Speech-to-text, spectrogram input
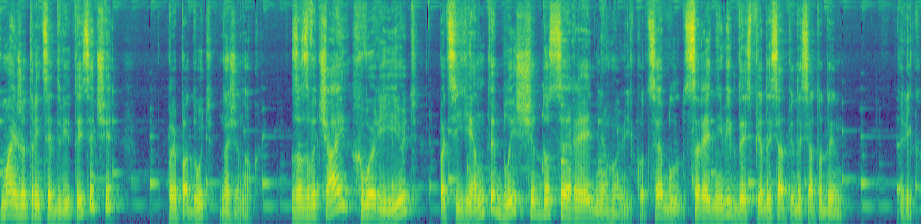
майже 32 тисячі припадуть на жінок. Зазвичай хворіють пацієнти ближче до середнього віку. Це середній вік десь 50-51 рік.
